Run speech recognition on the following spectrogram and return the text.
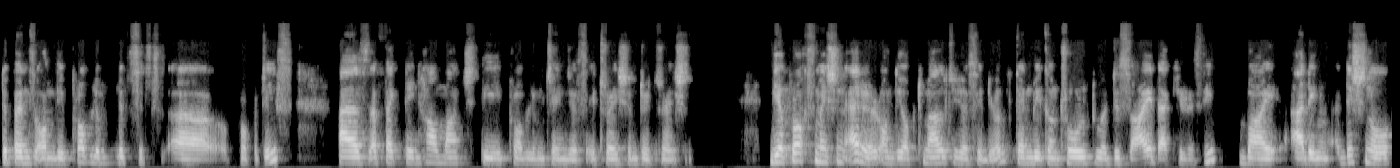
depends on the problem Lipschitz uh, properties as affecting how much the problem changes iteration to iteration. The approximation error on the optimality residual can be controlled to a desired accuracy by adding additional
